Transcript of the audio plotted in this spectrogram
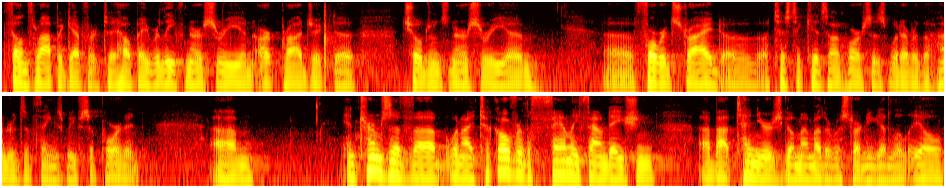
philanthropic effort to help a relief nursery, an art project, a children's nursery, um, uh, Forward Stride, autistic kids on horses, whatever the hundreds of things we've supported. Um, in terms of uh, when I took over the Family Foundation about 10 years ago, my mother was starting to get a little ill.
